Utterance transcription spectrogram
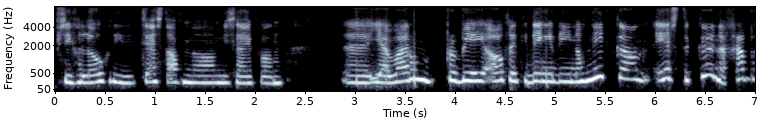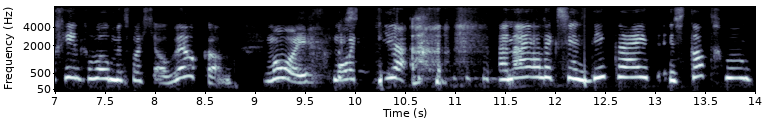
psycholoog die die test afnam, die zei van, uh, ja, waarom probeer je altijd die dingen die je nog niet kan, eerst te kunnen? Ga begin gewoon met wat je al wel kan. Mooi, mooi. ja, en eigenlijk sinds die tijd is dat gewoon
